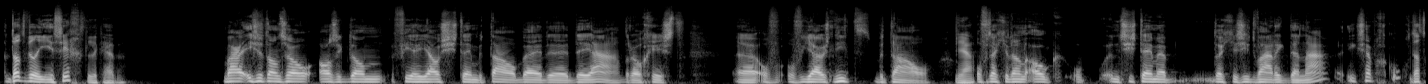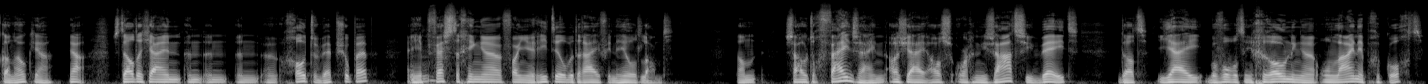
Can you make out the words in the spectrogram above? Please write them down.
Dat wil je inzichtelijk hebben. Maar is het dan zo als ik dan via jouw systeem betaal bij de DA-drogist... eh, of, of juist niet betaal... Ja. Of dat je dan ook op een systeem hebt dat je ziet waar ik daarna iets heb gekocht? Dat kan ook, ja. ja. Stel dat jij een, een, een, een, een grote webshop hebt en je hebt vestigingen van je retailbedrijf in heel het land. Dan zou het toch fijn zijn als jij als organisatie weet dat jij bijvoorbeeld in Groningen online hebt gekocht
